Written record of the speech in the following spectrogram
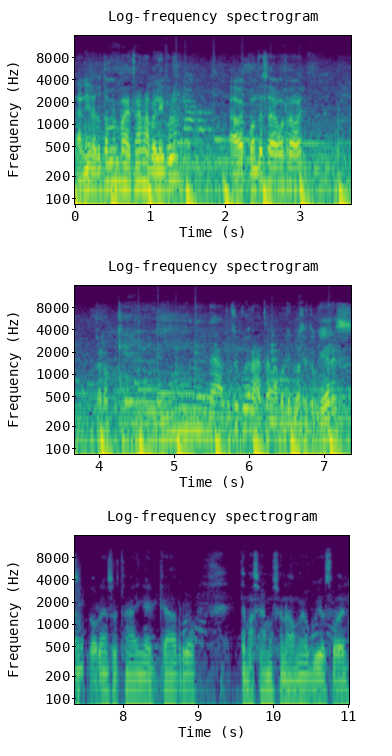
Daniela, ¿tú también vas a estar en la película? A ver, ponte esa gorra, a ver. Pero qué linda. Tú si pudieras estar en la película si tú quieres. Lorenzo está ahí en el carro. Demasiado emocionado, muy orgulloso de él.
